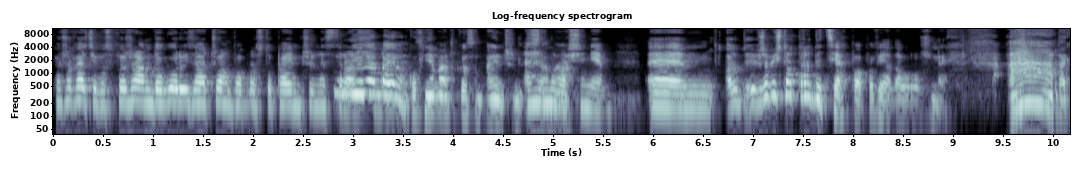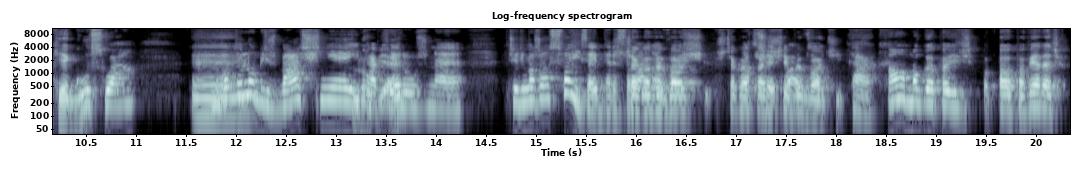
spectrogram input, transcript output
Poczekajcie, bo spojrzałam do góry i zobaczyłam po prostu pajęczyny straszne. Nie ma pająków, nie ma, tylko są pajęczynki e, same. No właśnie, nie wiem. Um, żebyś to o tradycjach poopowiadał różnych. A, takie gusła. No bo ty lubisz baśnie i Lubię. takie różne... Czyli może o swoich zainteresowaniach. Z czego, wywodzi, z czego coś przykład. się wywodzi. Tak. O, mogę powiedzieć, opowiadać,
